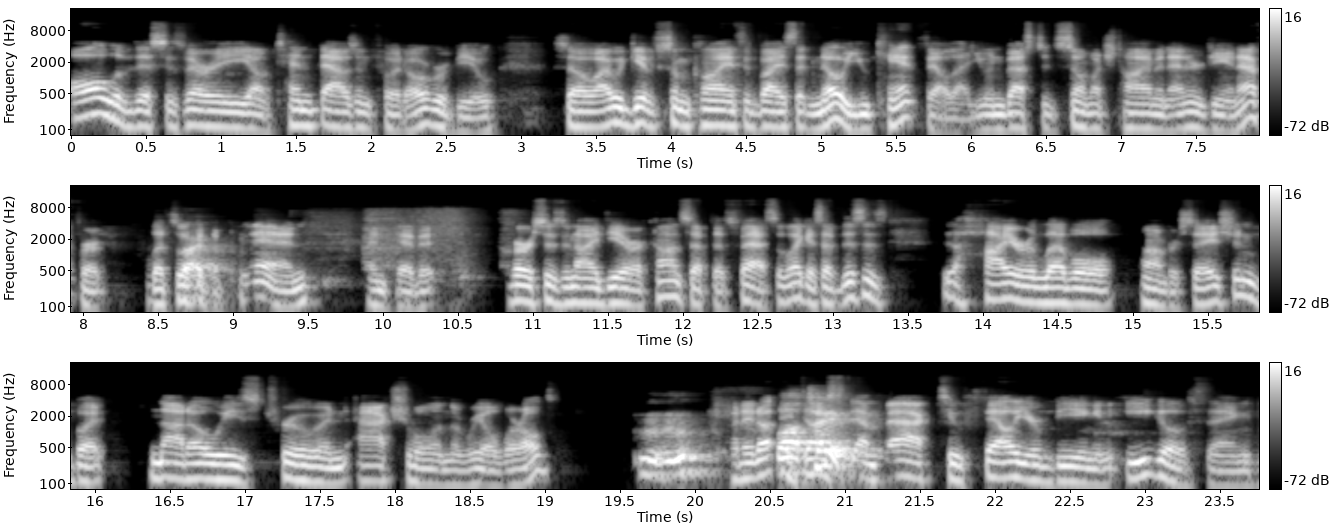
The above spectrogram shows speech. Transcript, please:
all of this is very, you know, 10,000 foot overview. So I would give some clients advice that no, you can't fail that. You invested so much time and energy and effort. Let's look at the plan and pivot versus an idea or a concept that's fast. So, like I said, this is the higher level conversation, but not always true and actual in the real world. Mhm. But it, Well, it does stem back to failure being an ego thing.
